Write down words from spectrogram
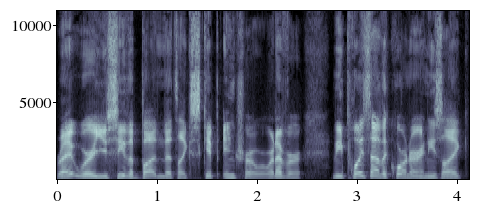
right where you see the button that's like skip intro or whatever, and he points down the corner, and he's like.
